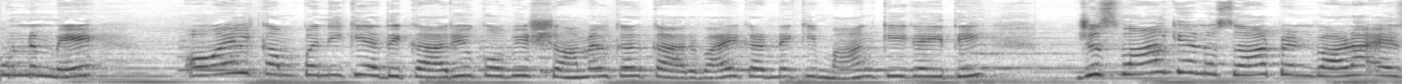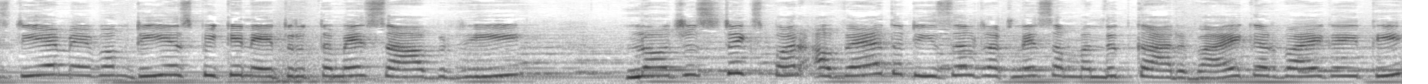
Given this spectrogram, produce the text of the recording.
उनमें ऑयल कंपनी के अधिकारियों को भी शामिल कर कार्रवाई करने की मांग की गई थी। जिसवाल के अनुसार पिंडवाड़ा एसडीएम एवं डीएसपी के नेतृत्व में साबरी लॉजिस्टिक्स पर अवैध डीजल रखने संबंधित कार्रवाई करवाई गई थी,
